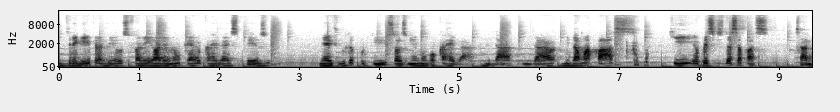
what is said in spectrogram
entreguei para Deus, falei, olha, eu não quero carregar esse peso, me ajuda porque sozinho eu não vou carregar, me dá, me dá, me dá uma paz que eu preciso dessa paz, sabe?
